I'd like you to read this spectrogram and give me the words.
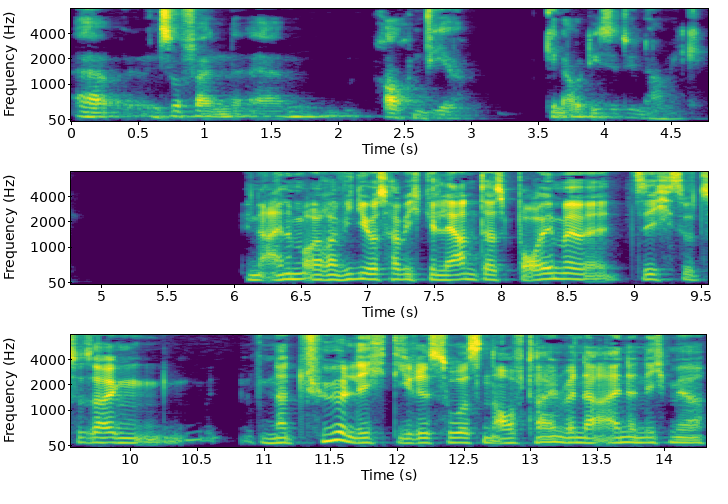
Äh, insofern ähm, brauchen wir genau diese Dynamik. In einem eurer Videos habe ich gelernt, dass Bäume sich sozusagen natürlich die Ressourcen aufteilen, wenn der eine nicht mehr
